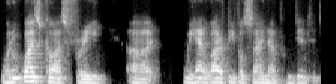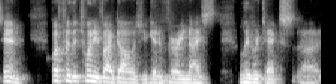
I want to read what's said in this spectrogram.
when it was cost free, uh, we had a lot of people sign up who didn't attend. But for the $25, you get a very nice LibreText uh,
